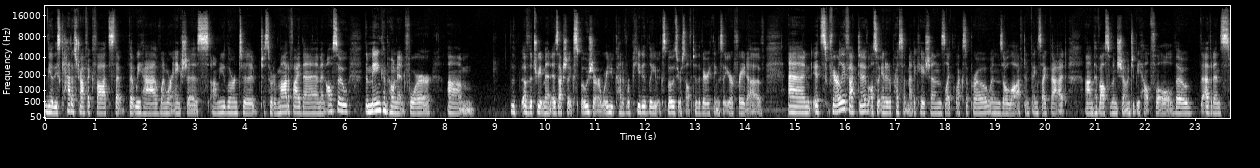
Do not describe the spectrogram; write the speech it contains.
you know these catastrophic thoughts that that we have when we're anxious um, you learn to to sort of modify them and also the main component for um, of the treatment is actually exposure where you kind of repeatedly expose yourself to the very things that you're afraid of. And it's fairly effective. Also antidepressant medications like lexapro and zoloft and things like that um, have also been shown to be helpful though the evidence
